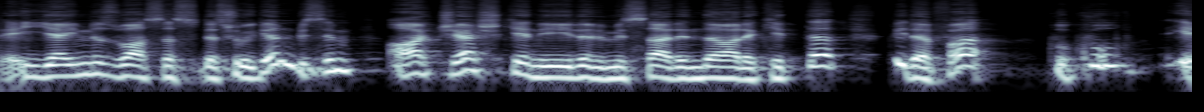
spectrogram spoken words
e, yayınımız vasıtasıyla söyleyeyim bizim ağaç yaşken eğilimimiz halinde harekette bir defa hukuk e,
